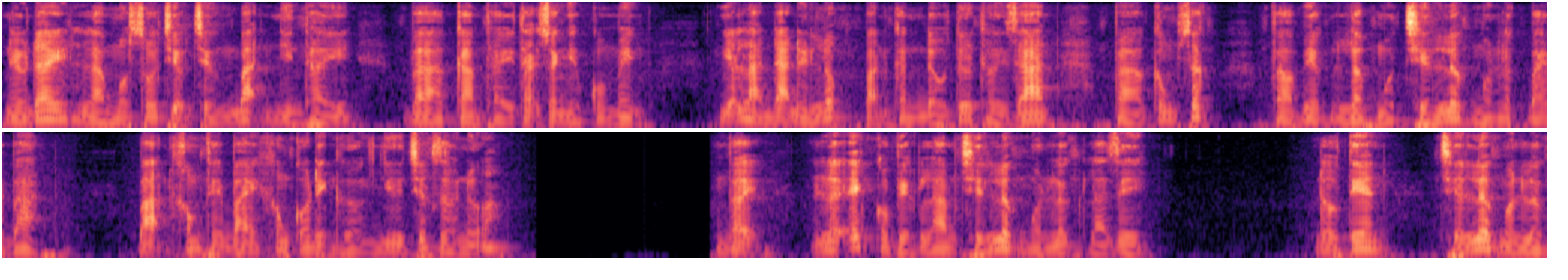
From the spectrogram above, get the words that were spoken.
Nếu đây là một số triệu chứng bạn nhìn thấy và cảm thấy tại doanh nghiệp của mình, nghĩa là đã đến lúc bạn cần đầu tư thời gian và công sức vào việc lập một chiến lược nguồn lực bài bản. Bạn không thể bay không có định hướng như trước giờ nữa. Vậy, lợi ích của việc làm chiến lược nguồn lực là gì? Đầu tiên, chiến lược nguồn lực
